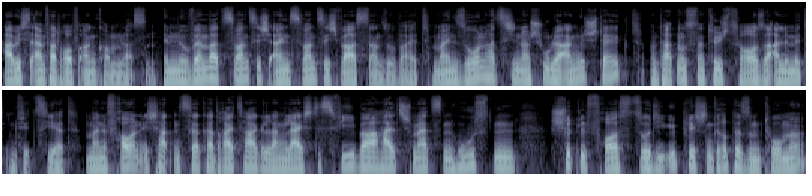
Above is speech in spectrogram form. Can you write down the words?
habe ich es einfach drauf ankommen lassen. Im November 2021 war es dann soweit. Mein Sohn hat sich in der Schule angesteckt und hat uns natürlich zu Hause alle mit infiziert. Meine Frau und ich hatten circa drei Tage lang leichtes Fieber, Halsschmerzen, Husten, Schüttelfrost, so die üblichen Grippesymptome.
